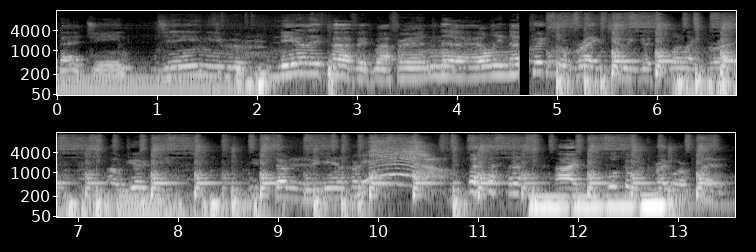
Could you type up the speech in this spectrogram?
Not bad, Gene. Gene, you were nearly perfect, my friend. Uh, only no quick little break too. We can go to one like break. Oh, good. You started it again, Herc? Yeah! All right, we'll come with the break while we're playing.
